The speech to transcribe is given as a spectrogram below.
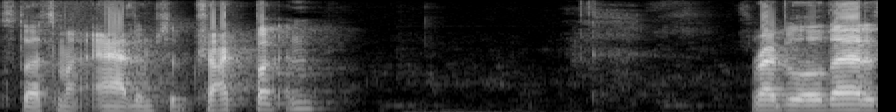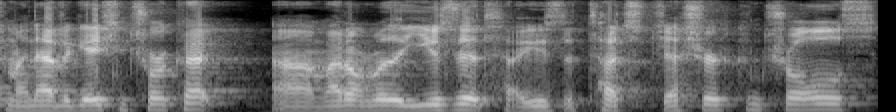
So that's my add and subtract button. Right below that is my navigation shortcut. Um, I don't really use it. I use the touch gesture controls.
